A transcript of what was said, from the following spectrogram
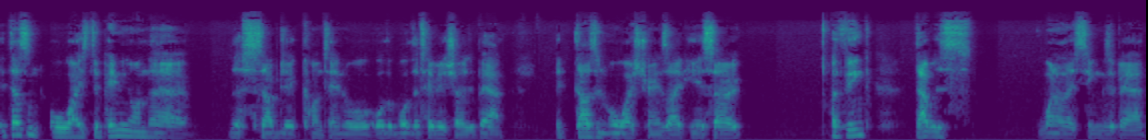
it doesn't always, depending on the the subject content or, or the, what the TV show is about, it doesn't always translate here. So I think that was one of those things about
